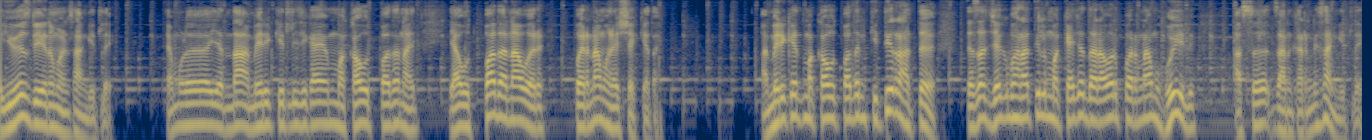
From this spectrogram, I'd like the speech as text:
युएसडीएनं म्हणून सांगितलंय. त्यामुळं यंदा अमेरिकेतली जी काय मका उत्पादन आहेत या उत्पादनावर परिणाम होण्याची शक्यता आहे. अमेरिकेत मका उत्पादन किती राहतं त्याचा जगभरातील मक्याच्या दरावर परिणाम होईल असं जाणकारांनी सांगितलंय.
